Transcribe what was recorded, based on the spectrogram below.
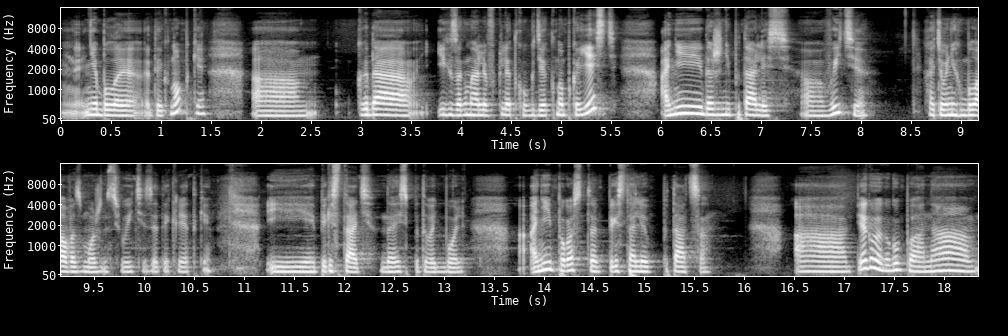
не было этой кнопки, когда их загнали в клетку, где кнопка есть, они даже не пытались э, выйти, хотя у них была возможность выйти из этой клетки и перестать да, испытывать боль. Они просто перестали пытаться. А первая группа, она,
